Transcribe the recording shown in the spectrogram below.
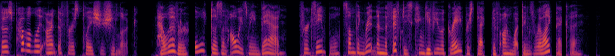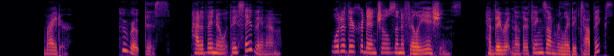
those probably aren't the first place you should look. However, old doesn't always mean bad. For example, something written in the 50s can give you a great perspective on what things were like back then. Writer. Who wrote this? How do they know what they say they know? What are their credentials and affiliations? Have they written other things on related topics?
